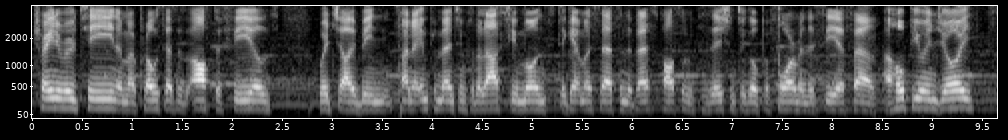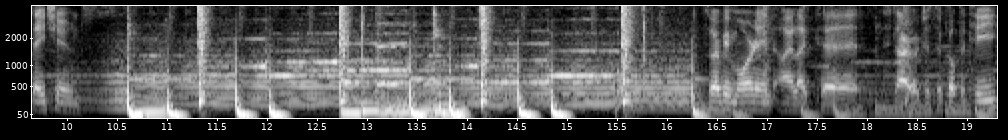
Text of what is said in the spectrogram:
training routine and my processes off the field, which I've been kind of implementing for the last few months to get myself in the best possible position to go perform in the CFL. I hope you enjoy. Stay tuned. So every morning I like to start with just a cup of tea.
